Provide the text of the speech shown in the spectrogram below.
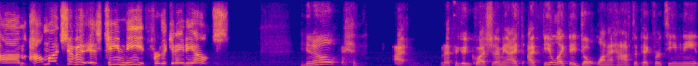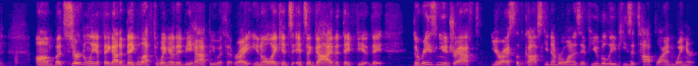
Um, how much of it is team need for the Canadiens? You know, I that's a good question. I mean, I I feel like they don't want to have to pick for team need. Um, but certainly if they got a big left winger, they'd be happy with it, right? You know, like it's it's a guy that they feel they the reason you draft Uri Slafkovsky number one is if you believe he's a top line winger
